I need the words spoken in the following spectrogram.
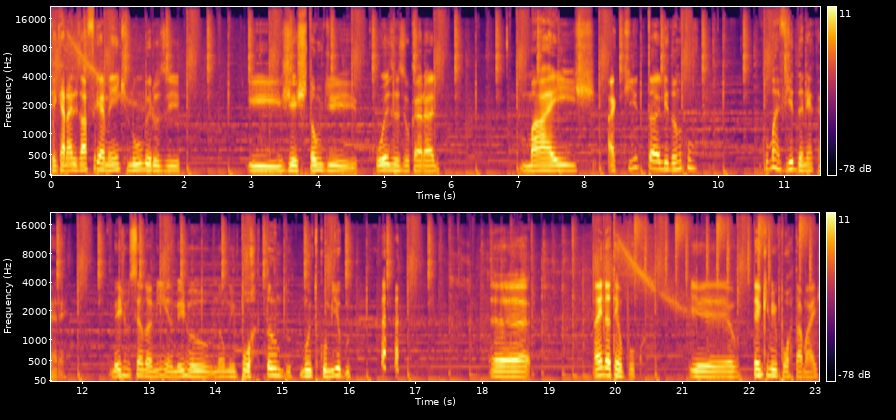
Tem que analisar friamente números e. E gestão de coisas e o caralho. Mas aqui tá lidando com, com uma vida, né, cara? Mesmo sendo a minha, mesmo eu não me importando muito comigo. Uh, ainda um pouco. E eu tenho que me importar mais.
